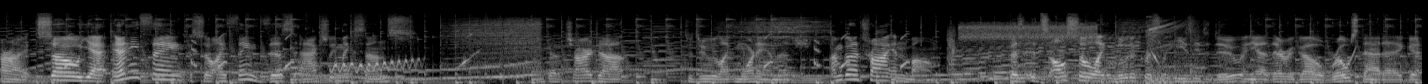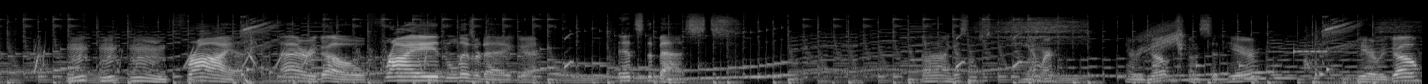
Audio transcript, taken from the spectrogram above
Alright, so yeah, anything, so I think this actually makes sense. Gotta charge up to do like more damage. I'm gonna try and bomb. Because it's also like ludicrously easy to do, and yeah, there we go. Roast that egg. Mm-mm-mm, fry it. There we go. Fried lizard egg. It's the best. Uh, I guess I'm just hammer. Here we go. Just gonna sit here. Here we go.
